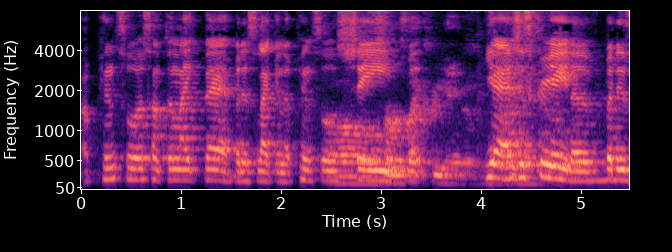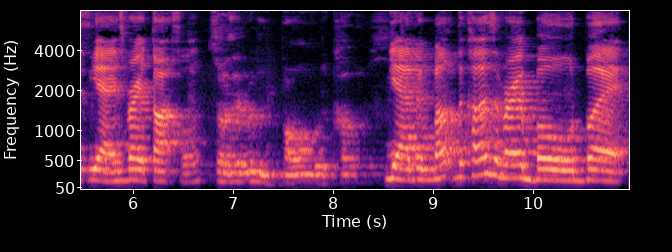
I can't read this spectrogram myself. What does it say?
a pencil or something like that, but it's like in a pencil oh, shade. So it's but, like creative. Yeah, it's just creative, but it's yeah, it's very thoughtful. So is it really bold colors? Yeah, the the colors are very bold, but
